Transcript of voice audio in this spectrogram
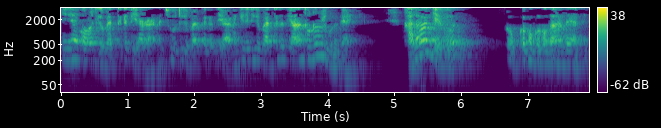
ඉවරයි. නිසා කොමටික පැත්තක තියාගන්න, චූටික පැත්තක තියාගෙන, කිරි ටික පැත්තක තියාගෙන තුන විගුණ දැයි. කලවම් කෙරුවොත් ඔක්කොම කොම ගන්න යන්නේ.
